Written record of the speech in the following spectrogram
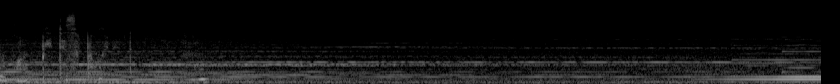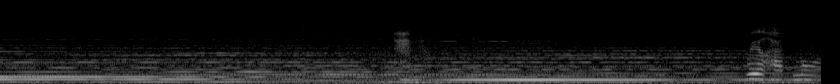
You won't be disappointed. Daniel. We'll have more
